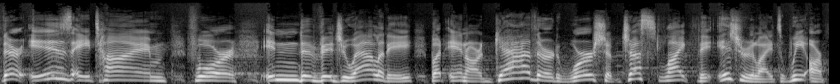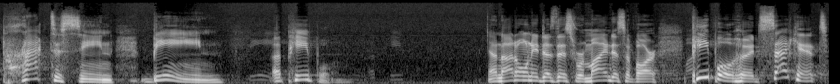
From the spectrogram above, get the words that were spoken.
There is a time for individuality, but in our gathered worship, just like the Israelites, we are practicing being a people. Now, not only does this remind us of our peoplehood, second,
